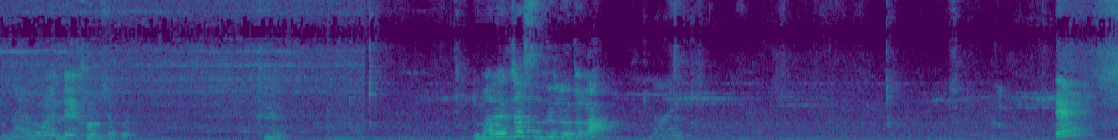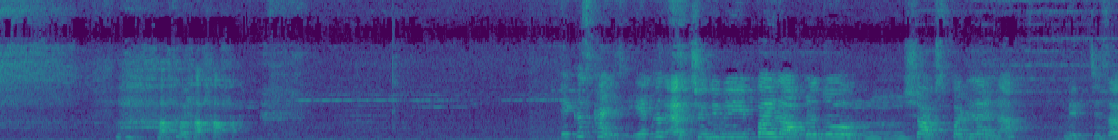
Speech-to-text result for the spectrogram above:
नाही बाबा लय खाऊ शकत. तुम्हाला जास्त दिलं होतं का नाही ए? एकच खायची एकच. ऍक्च्युली मी पहिला आपला जो शॉर्ट्स पडलाय ना मिरचीचा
